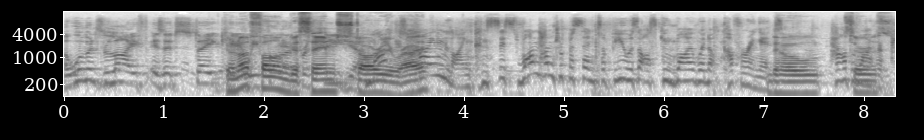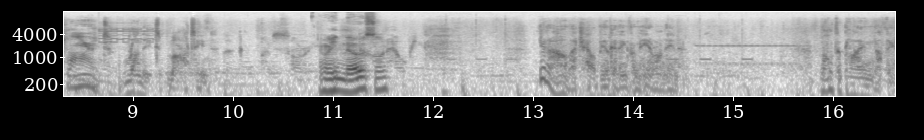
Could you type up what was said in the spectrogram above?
A woman's life is at stake. You're here. not We following follow the same procedure. story, My right? timeline consists 100% of viewers asking why we're not covering it. The whole How do I series. reply? Run it, Martin. He knows him. You know how much help you're getting from here on in. Multiplying nothing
